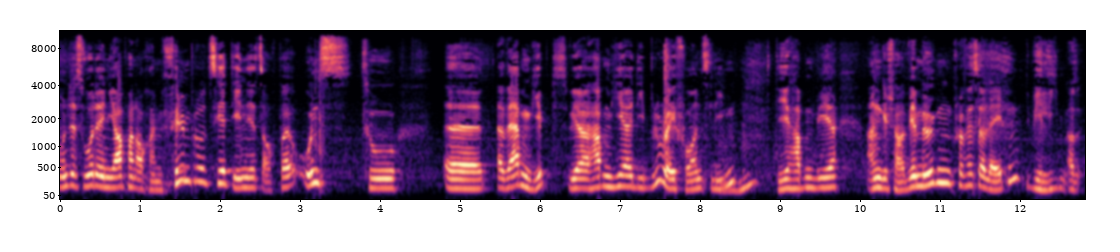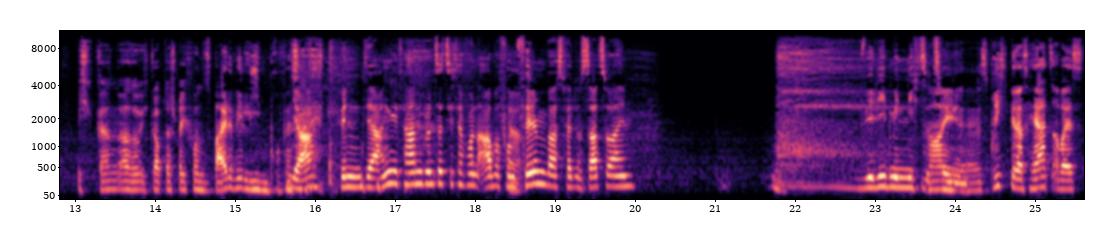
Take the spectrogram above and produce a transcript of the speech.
Und es wurde in Japan auch ein Film produziert, den jetzt auch bei uns zu äh, erwerben gibt. Wir haben hier die Blu-ray vor uns liegen. Die haben wir angeschaut. Wir mögen Professor Layton. Wir lieben, also ich kann, also ich glaube, da spreche ich für uns beide, wir lieben Professor Ja, ich bin sehr angetan grundsätzlich davon, aber vom Ja. Film, was fällt uns dazu ein? Wir lieben ihn nicht so Nein, es bricht mir das Herz, aber es,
